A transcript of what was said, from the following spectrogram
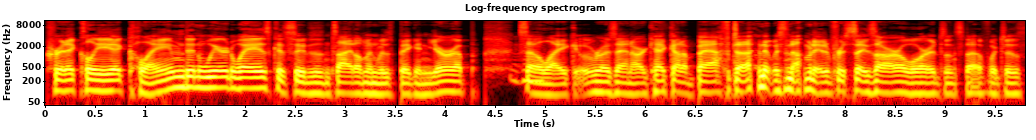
critically acclaimed in weird ways because Susan Seidelman was big in Europe. Mm-hmm. So like Rosanna Arquette got a BAFTA and it was nominated for César awards and stuff, which is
